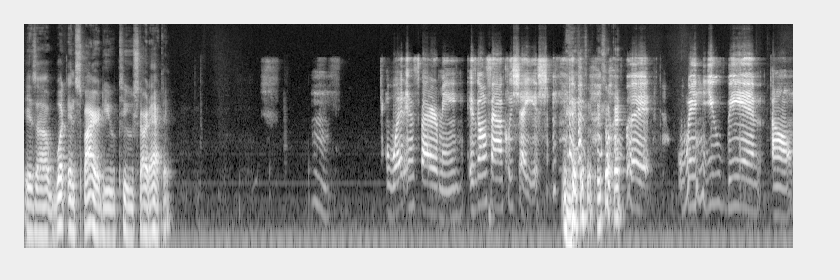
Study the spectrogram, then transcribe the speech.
is uh, what inspired you to start acting? Hmm. What inspired me? It's gonna sound cliche-ish. it's okay. But when you've been, um,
